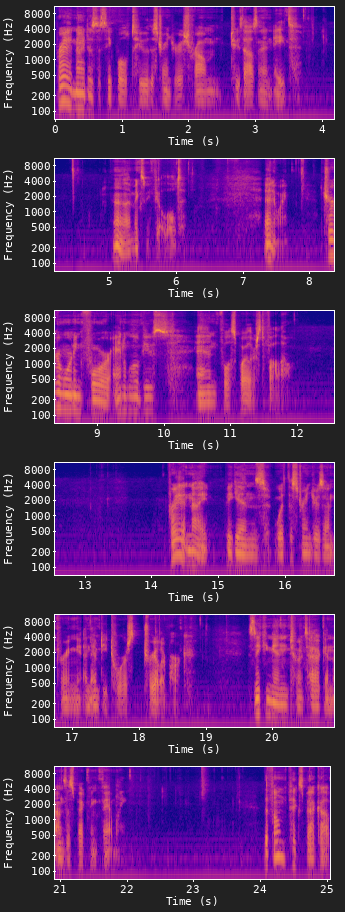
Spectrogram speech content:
Prey at Night is a sequel to The Strangers from 2008. Uh, that makes me feel old. Anyway, trigger warning for animal abuse and full spoilers to follow. Prey at Night begins with the strangers entering an empty tourist trailer park, sneaking in to attack an unsuspecting family. The film picks back up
